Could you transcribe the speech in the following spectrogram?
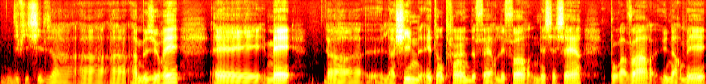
difficiles à, à, à mesurer, et, mais euh, la Chine est en train de faire l'effort nécessaire pour avoir une armée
